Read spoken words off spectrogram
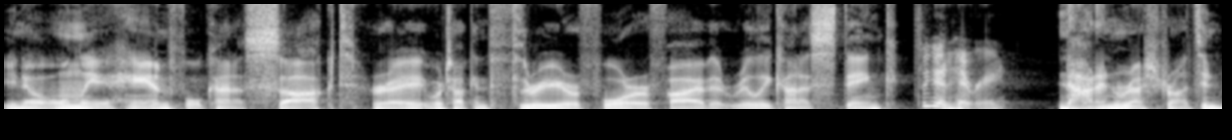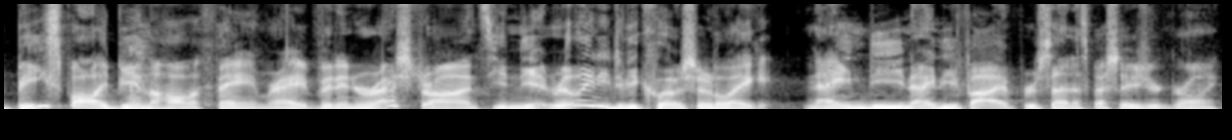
you know, only a handful kind of sucked, right? We're talking three or four or five that really kind of stink. It's a good hit rate. Not in restaurants. In baseball, I'd be in the Hall of Fame, right? But in restaurants, you need, really need to be closer to like 90, 95%, especially as you're growing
